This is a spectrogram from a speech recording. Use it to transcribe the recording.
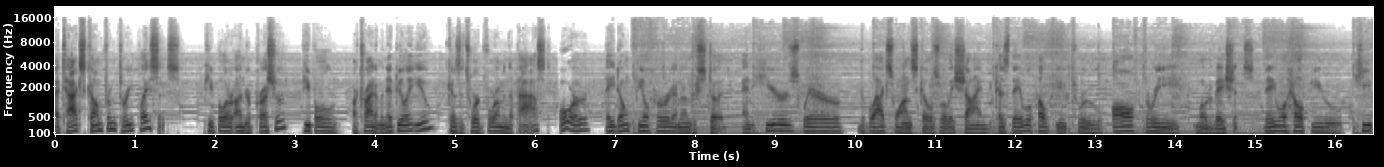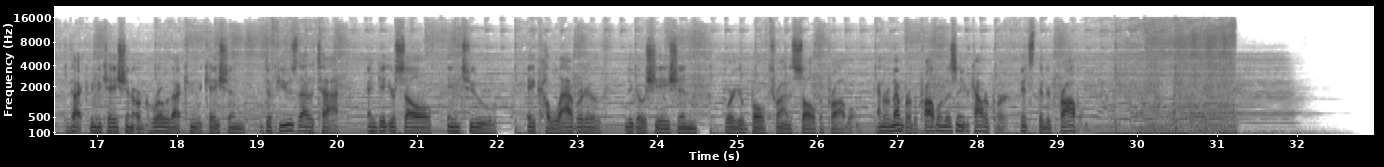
attacks come from three places. People are under pressure, people are trying to manipulate you because it's worked for them in the past, or they don't feel heard and understood. And here's where the Black Swan skills really shine because they will help you through all three motivations. They will help you keep that communication or grow that communication, diffuse that attack, and get yourself into a collaborative negotiation where you're both trying to solve the problem. And remember, the problem isn't your counterpart, it's the problem.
